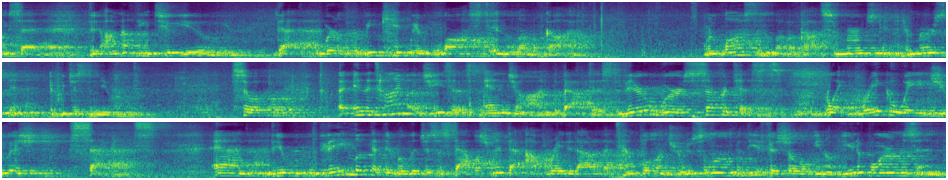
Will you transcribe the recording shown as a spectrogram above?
Song said, that I'm nothing to you, that we're we can't we're lost in the love of God. We're lost in the love of God, submerged in it, immersed in it, if we just knew it. So, uh, in the time of Jesus and John the Baptist, there were separatists, like breakaway Jewish sects. And the, they looked at the religious establishment that operated out of the temple in Jerusalem with the official, you know, uniforms and,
